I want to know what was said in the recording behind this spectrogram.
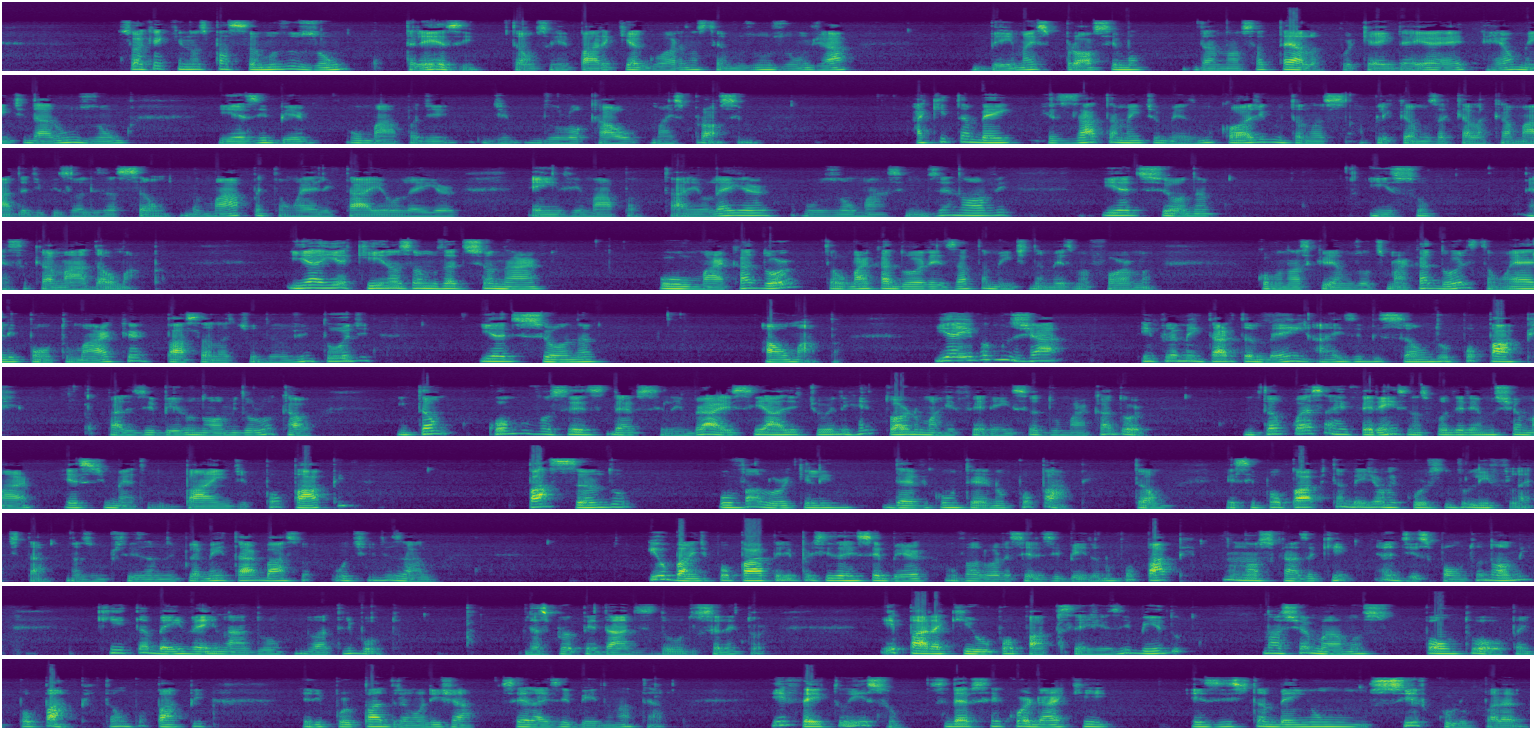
só que aqui nós passamos o zoom 13, então você repara que agora nós temos um zoom já bem mais próximo da nossa tela, porque a ideia é realmente dar um zoom e exibir o mapa de, de, do local mais próximo. Aqui também exatamente o mesmo código, então nós aplicamos aquela camada de visualização no mapa, então L tile layer env mapa tile layer, o zoom máximo 19 e adiciona isso, essa camada ao mapa. E aí aqui nós vamos adicionar o marcador, então o marcador é exatamente da mesma forma como nós criamos outros marcadores, então L.marker passa a latitude e longitude e adiciona ao mapa. E aí vamos já implementar também a exibição do pop-up para exibir o nome do local. Então, como vocês devem se lembrar, esse add ele retorna uma referência do marcador. Então, com essa referência, nós poderíamos chamar este método bind pop-up, passando o valor que ele deve conter no pop-up. Então, esse pop-up também já é um recurso do leaflet, tá? Nós não precisamos implementar, basta utilizá-lo. E o bind pop-up ele precisa receber o valor a ser exibido no pop-up. No nosso caso aqui é dis.nome, que também vem lá do, do atributo, das propriedades do, do seletor. E para que o pop-up seja exibido, nós chamamos .open popup. Então, o popup ele por padrão ele já será exibido na tela. E feito isso, se deve se recordar que existe também um círculo para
